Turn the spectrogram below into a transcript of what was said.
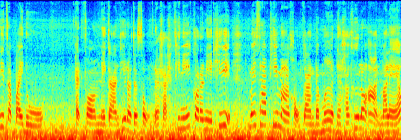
ที่จะไปดูแพลตฟอร์มในการที่เราจะส่งนะคะ ทีนี้กรณีที่ไม่ทราบที่มาของการดำเมิดนะคะ คือเราอ่านมาแล้ว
